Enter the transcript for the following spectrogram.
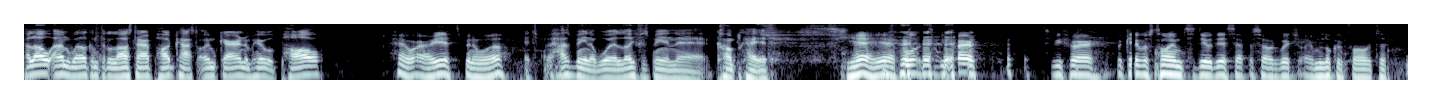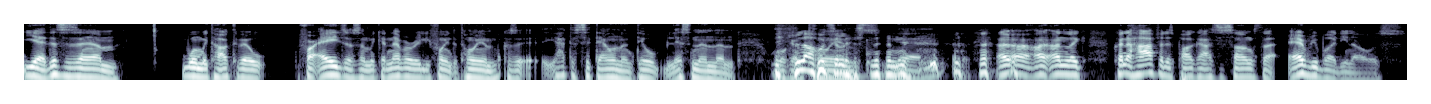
Hello and welcome to the Lost Art Podcast. I'm Karen. I'm here with Paul. How are you? It's been a while. It has been a while. Life has been uh, complicated. Yeah, yeah. But to be fair, to be fair, it gave us time to do this episode, which I'm looking forward to. Yeah, this is um one we talked about for ages, and we could never really find the time because you had to sit down and do listening and work out Loads of listening. Yeah, and, and, and like kind of half of this podcast is songs that everybody knows,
